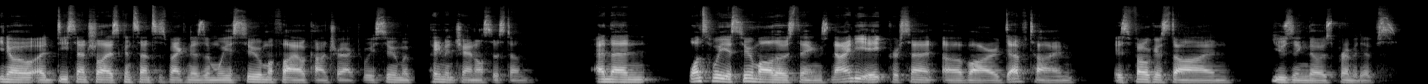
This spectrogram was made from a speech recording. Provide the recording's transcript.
you know, a decentralized consensus mechanism, we assume a file contract, we assume a payment channel system. And then once we assume all those things, 98% of our dev time is focused on using those primitives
